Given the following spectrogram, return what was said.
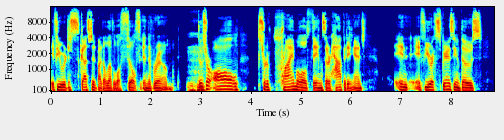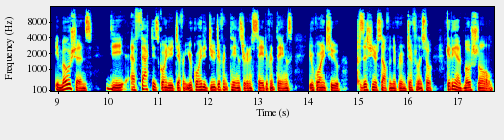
if you were disgusted by the level of filth in the room. Mm-hmm. Those are all sort of primal things that are happening. And in, if you're experiencing those emotions, the effect is going to be different. You're going to do different things. You're going to say different things. You're going to position yourself in the room differently. So getting an emotional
